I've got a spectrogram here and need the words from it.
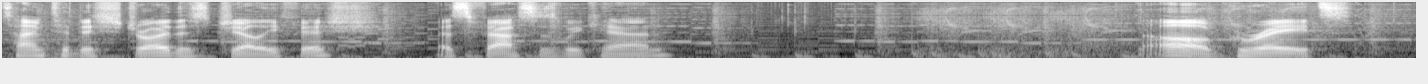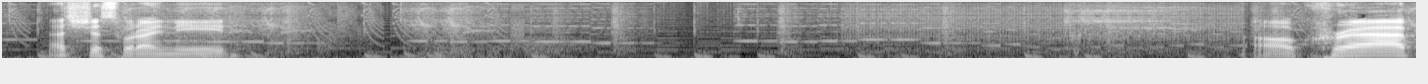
Time to destroy this jellyfish as fast as we can. Oh, great. That's just what I need. Oh, crap.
